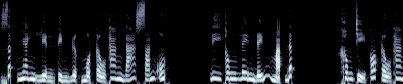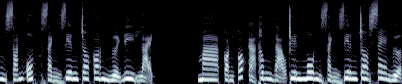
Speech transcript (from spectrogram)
Rất nhanh liền tìm được một cầu thang đá xoắn ốp. Đi thông lên đến mặt đất. Không chỉ có cầu thang xoắn ốt dành riêng cho con người đi lại. Mà còn có cả thông đạo chuyên môn dành riêng cho xe ngựa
